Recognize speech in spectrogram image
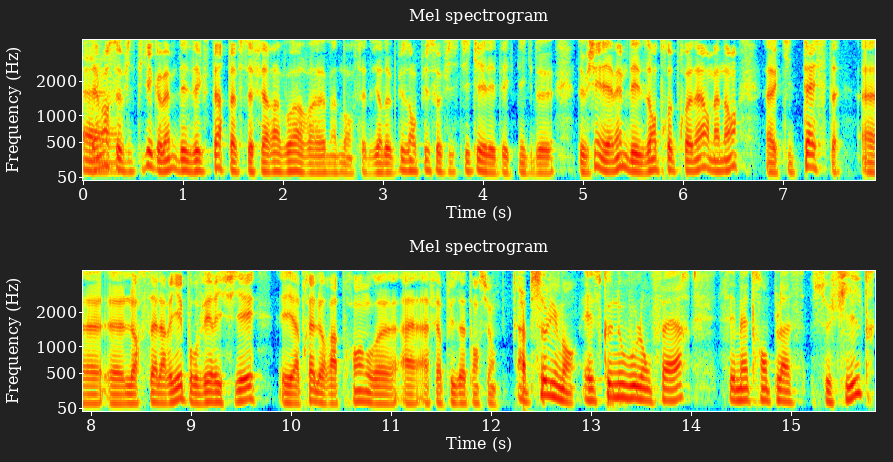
C'est tellement euh, sophistiqué que même des experts peuvent se faire avoir maintenant. Ça devient de plus en plus sophistiqué, les techniques de, de phishing. Il y a même des entrepreneurs maintenant qui testent leurs salariés pour vérifier et après leur apprendre à faire plus attention. Absolument. Et ce que nous voulons faire, c'est mettre en place ce filtre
